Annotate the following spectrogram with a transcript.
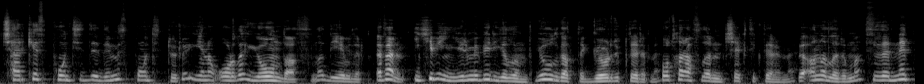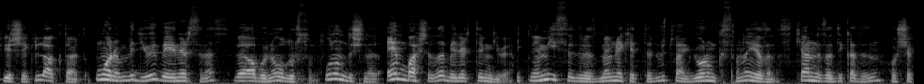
Çerkez pontit dediğimiz pontit türü yine orada yoğundu aslında diyebilirim. Efendim 2021 yılında Yozgat'ta gördüklerimi, fotoğraflarını çektiklerimi ve anılarımı size net bir şekilde aktardım. Umarım videoyu beğenirsiniz ve abone olursunuz. Bunun dışında en başta da belirttiğim gibi gitmemi istediğiniz memleketleri lütfen yorum kısmına yazınız. Kendinize dikkat edin. Hoşçakalın.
